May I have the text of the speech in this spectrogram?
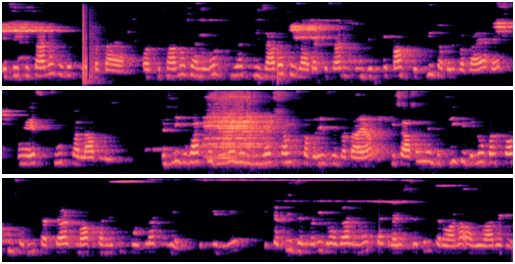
इसे किसानों के हित में बताया और किसानों से अनुरोध किया कि ज़्यादा से ज़्यादा किसान जिनके पास बिजली का बिल बकाया है, वह इस छूट का लाभ लें। बिजली विभाग के जूनियर इंजीनियर शम्स तबरेज ने बताया कि शासन ने बिजली के बिलों पर सौ फ़ीसदी सरचार्ज माफ़ करने की घोषणा की है। इसके लिए इकतीस जनवरी दो हज़ार उन्नीस तक रजिस्ट्रेशन करवाना अनिवार्य है।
